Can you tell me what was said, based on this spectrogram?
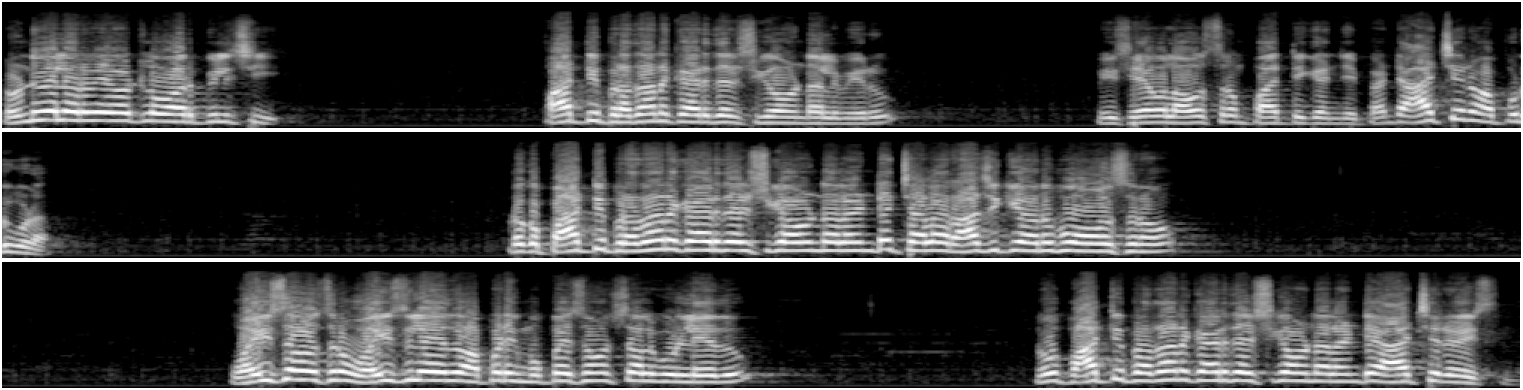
రెండు వేల ఇరవై ఒకటిలో వారు పిలిచి పార్టీ ప్రధాన కార్యదర్శిగా ఉండాలి మీరు. మీ సేవలు అవసరం పార్టీకి అని చెప్పి. అంటే ఆశ్చర్యం అప్పుడు కూడా. ఇప్పుడు ఒక పార్టీ ప్రధాన కార్యదర్శిగా ఉండాలంటే చాలా రాజకీయ అనుభవం అవసరం. వయసు అవసరం వయసు లేదు అప్పటికి ముప్పై సంవత్సరాలు కూడా లేదు. నువ్వు పార్టీ ప్రధాన కార్యదర్శిగా ఉండాలంటే ఆశ్చర్యం వేసింది.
